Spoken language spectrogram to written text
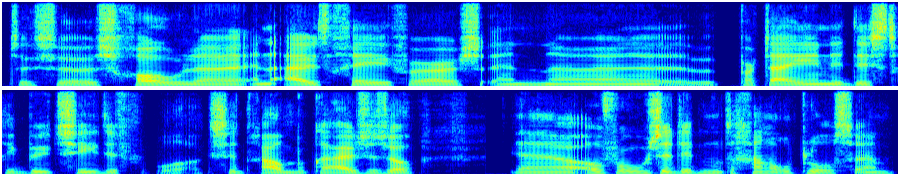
tussen scholen en uitgevers en partijen in de distributie, dus bijvoorbeeld Centraal Boekhuizen zo, over hoe ze dit moeten gaan oplossen.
